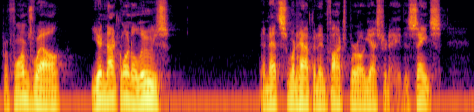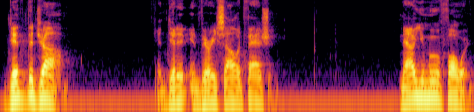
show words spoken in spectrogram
performs well, you're not going to lose. And that's what happened in Foxborough yesterday. The Saints did the job and did it in very solid fashion. Now you move forward.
